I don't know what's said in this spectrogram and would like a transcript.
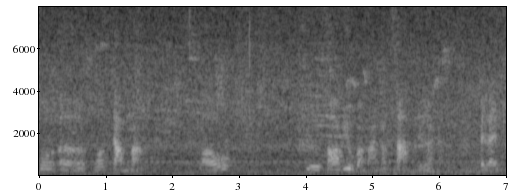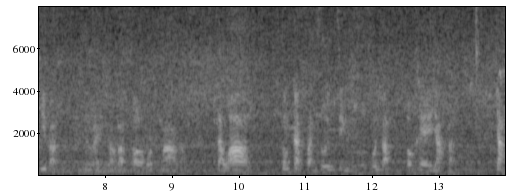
พวกเอ่อพวกดำอะแล้วคือซ้อมอยู่ประมาณแบบสามเดือนอะเป็นอะไรที่แบบเหนื่อยแล้วแบบทรหดมากอะแต่ว่า ต้องกัดฟันสู้จริงๆทุกคนแบบโอเคอยากแบบอยาก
